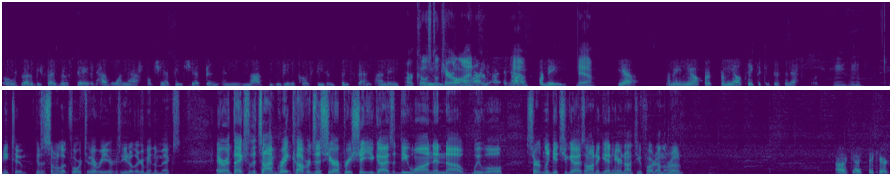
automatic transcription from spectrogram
or would you rather be Fresno State and have one national championship and, and not even be in the postseason since then? I mean, or Coastal me, Carolina. I, I, yeah. I, for me, yeah, yeah. I mean, you know, for, for me, I'll take the consistent excellence. Mm-hmm. Me too. Gives us something to look forward to every year because you know they're going to be in the mix. Aaron, thanks for the time. Great coverage this year. I appreciate you guys at D1, and uh, we will certainly get you guys on again here not too far down the road. All right, guys. Take care.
